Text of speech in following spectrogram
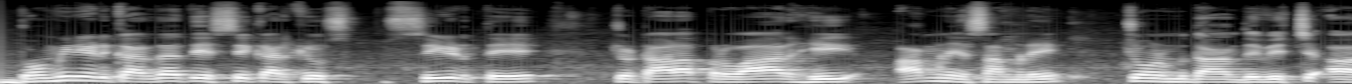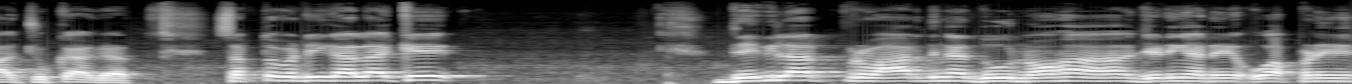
ਡੋਮੀਨੇਟ ਕਰਦਾ ਤੇ ਇਸੇ ਕਰਕੇ ਉਸ ਸੀਟ ਤੇ ਚੋਟਾਲਾ ਪਰਿਵਾਰ ਹੀ ਆਮਣੇ ਸਾਹਮਣੇ ਚੋਣ ਮੈਦਾਨ ਦੇ ਵਿੱਚ ਆ ਚੁੱਕਾ ਹੈਗਾ। ਸਭ ਤੋਂ ਵੱਡੀ ਗੱਲ ਹੈ ਕਿ ਦੇਵੀ ਲਾਲ ਪਰਿਵਾਰ ਦੀਆਂ ਦੋ ਨੌਹਾਂ ਜਿਹੜੀਆਂ ਨੇ, ਉਹ ਆਪਣੇ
